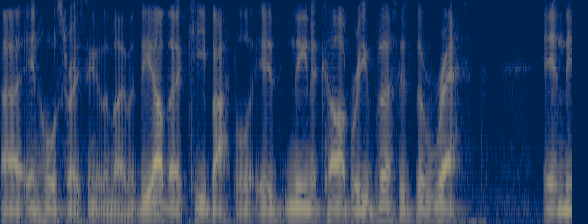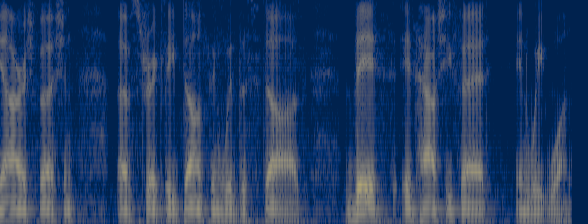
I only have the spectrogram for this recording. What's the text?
uh, in horse racing at the moment. The other key battle is Nina Carberry versus the rest in the Irish version of Strictly Dancing with the Stars. This is how she fared in week one.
